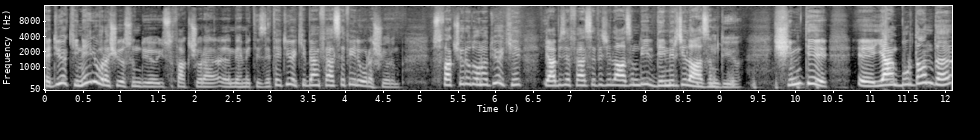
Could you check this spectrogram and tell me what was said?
E diyor ki neyle uğraşıyorsun diyor Yusuf Akçor'a e, Mehmet İzzet'e. Diyor ki ben felsefeyle uğraşıyorum. Yusuf Akçor'a da ona diyor ki ya bize felsefeci lazım değil demirci lazım diyor. Şimdi e, yani buradan da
